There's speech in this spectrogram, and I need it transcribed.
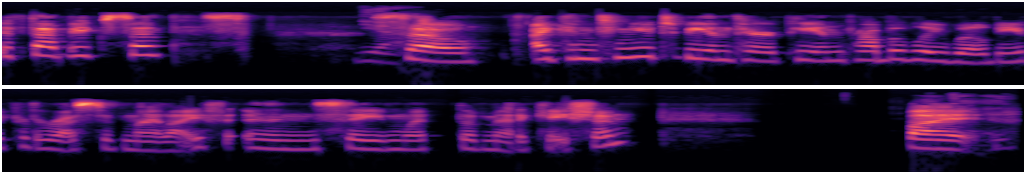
if that makes sense. Yeah. So I continue to be in therapy and probably will be for the rest of my life, and same with the medication. But okay.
